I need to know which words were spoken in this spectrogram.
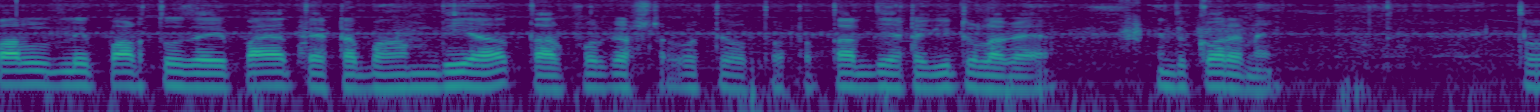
পারলে পারতো যে পায়াতে একটা বাম দিয়া তারপর কাজটা করতে হতো তার দিয়ে একটা গিটো লাগায় কিন্তু করে নাই। তো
